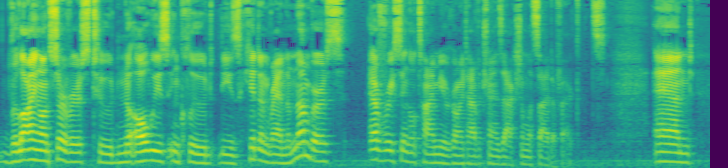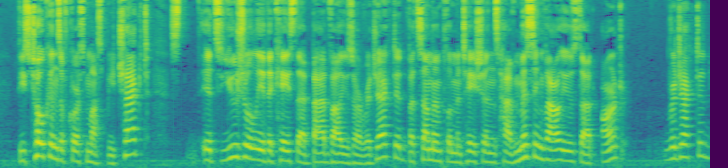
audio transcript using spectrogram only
relying on servers to always include these hidden random numbers every single time you're going to have a transaction with side effects. And these tokens, of course, must be checked. It's usually the case that bad values are rejected, but some implementations have missing values that aren't rejected.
